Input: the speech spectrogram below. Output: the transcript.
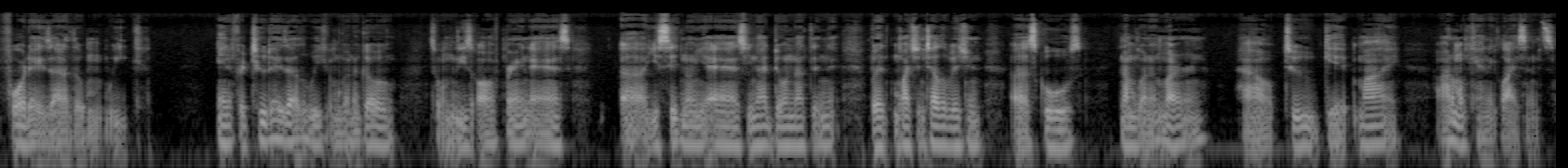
four days out of the week. And for two days out of the week, I'm to go to one of these off brand ass, uh, you're sitting on your ass, you're not doing nothing but watching television uh, schools. And I'm going to learn how to get my auto mechanic license.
